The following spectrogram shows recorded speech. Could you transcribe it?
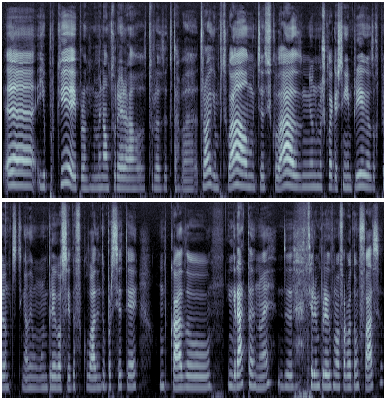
Uh, e o porquê, e pronto, também na altura era a altura de que estava a Troika em Portugal, muita dificuldade, nenhum dos meus colegas tinha emprego, de repente tinha ali um emprego ao sair da faculdade, então parecia até um bocado ingrata, não é? De ter um emprego de uma forma tão fácil.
